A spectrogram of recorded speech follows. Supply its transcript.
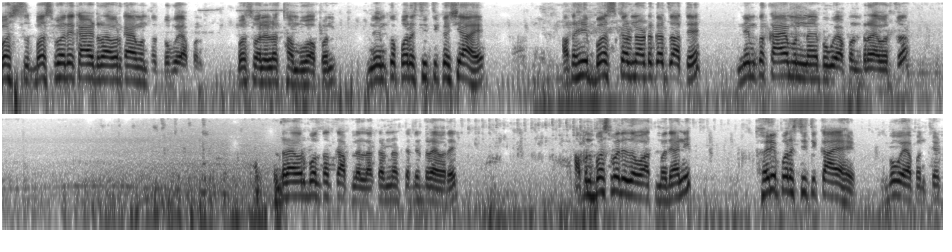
बस बसमध्ये काय ड्रायव्हर काय म्हणतात बघूया आपण. बसवाल्याला थांबवू आपण. नेमकं परिस्थिती कशी आहे? आता ही बस कर्नाटकात जाते. नेमकं काय म्हणणं आहे बघूया आपण ड्रायव्हरचं ड्रायव्हर बोलतात का आपल्याला? कर्नाटकातले ड्रायव्हर आहेत. आपण बसमध्ये जाऊ आतमध्ये आणि खरी परिस्थिती काय आहे? बघूया आपण थेट.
